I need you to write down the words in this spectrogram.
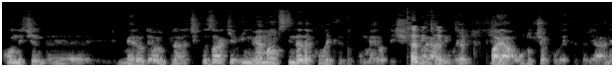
onun için e, melodi ön plana çıktığı zaman ki Yngwie Malmsteen'de de kuvvetlidir bu melodi işi. Tabii Bayağı tabii kuvvetli tabii. bayağı oldukça kuvvetlidir yani.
